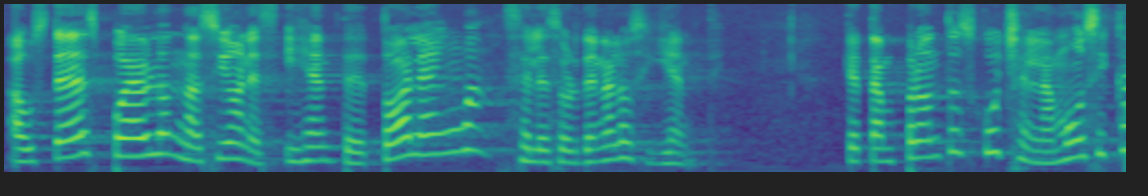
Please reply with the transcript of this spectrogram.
A ustedes, pueblos, naciones y gente de toda lengua, se les ordena lo siguiente, que tan pronto escuchen la música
